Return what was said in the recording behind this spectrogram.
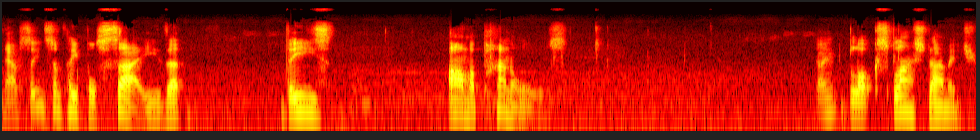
Now, I've seen some people say that these armor panels don't block splash damage.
